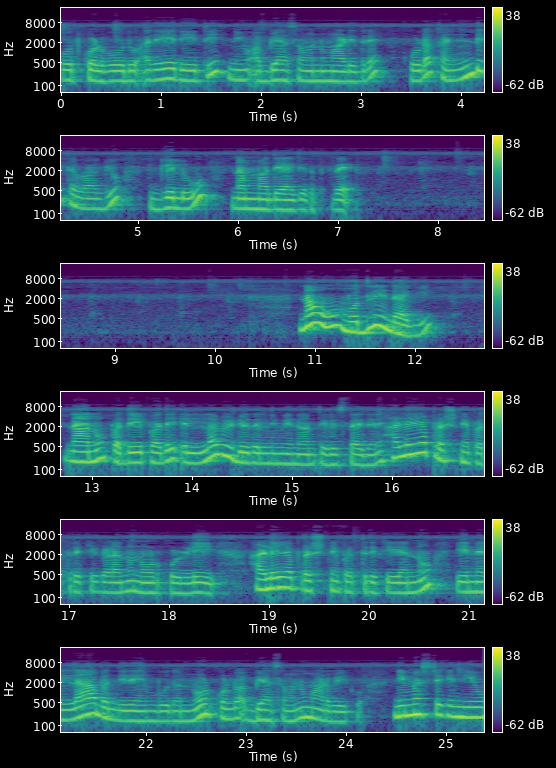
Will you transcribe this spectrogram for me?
ಓದ್ಕೊಳ್ಬೋದು. ಅದೇ ರೀತಿ ನೀವು ಅಭ್ಯಾಸವನ್ನು ಮಾಡಿದರೆ ಕೂಡ ಖಂಡಿತವಾಗಿಯೂ ಗೆಲುವು ನಮ್ಮದೇ ಆಗಿರುತ್ತದೆ. ನಾವು ಮೊದಲನೇದಾಗಿ ನಾನು ಪದೇ ಪದೇ ಎಲ್ಲ ವಿಡಿಯೋದಲ್ಲಿ ನಿಮಗೆ ನಾನು ತಿಳಿಸ್ತಾ ಇದ್ದೇನೆ, ಹಳೆಯ ಪ್ರಶ್ನೆ ಪತ್ರಿಕೆಗಳನ್ನು ನೋಡಿಕೊಳ್ಳಿ. ಹಳೆಯ ಪ್ರಶ್ನೆ ಪತ್ರಿಕೆಯನ್ನು ಏನೆಲ್ಲ ಬಂದಿದೆ ಎಂಬುದನ್ನು ನೋಡಿಕೊಂಡು ಅಭ್ಯಾಸವನ್ನು ಮಾಡಬೇಕು. ನಿಮ್ಮಷ್ಟಕ್ಕೆ ನೀವು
